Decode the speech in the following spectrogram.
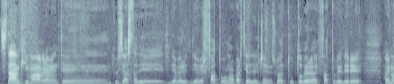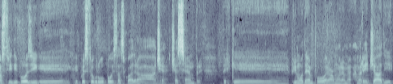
stanchi ma veramente entusiasta di, di, aver, di, aver, fatto una partita del genere, soprattutto per aver fatto vedere ai nostri tifosi che, che questo gruppo, questa squadra c'è, c'è sempre, perché il primo tempo eravamo amareggiati,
